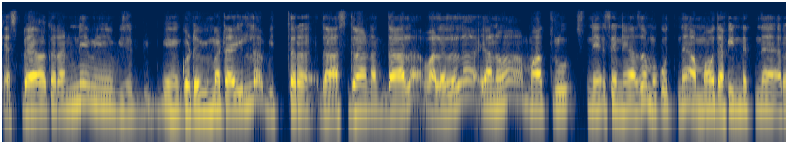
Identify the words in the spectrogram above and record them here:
කැස්බෑව කරන්නේ මේ ගොඩබිමට ඇවිල්ලා විතර දාස් ගාණක් දාලා වලලලා යනවා. මාතෘ සෙනෙහස මොකුත් නැහැ. අම්මව දකින්නෙත් නැහැ. අර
